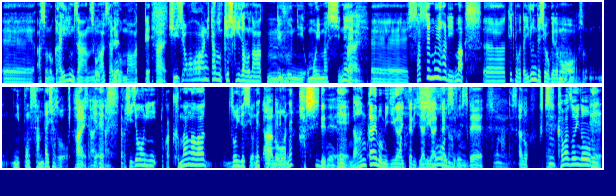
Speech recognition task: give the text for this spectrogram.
えー阿蘇の外輪山のあたりを回って、はい。非常に多分景色いいだろうなっていうふうに思いますしね。はい。えー視察船もやはり、まあえー定期の方いるんでしょうけども、うん。その日本三大車道はいはいはい。えーだから非常にとか球磨川沿いですよね通あの。橋でね、ええ。何回も右が行ったり左が行ったりするんでそうなんですか。あの普ええ。通川沿いの,、え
